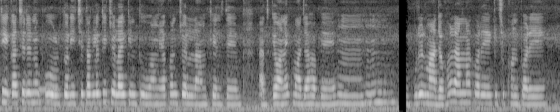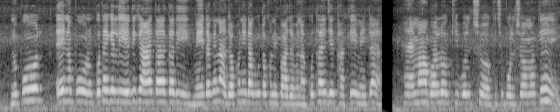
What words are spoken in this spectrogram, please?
ঠিক আছে রে নুপুর, তোর ইচ্ছে থাকলে তুই চলাই কিন্তু। আমি এখন চললাম খেলতে। আজকে অনেক মজা হবে। হুম হুম। নুপুরের মা যখন রান্না করে কিছুক্ষণ পরে নুপুর, এই নুপুর, কোথায় গেলি? এদিকে আয় তাড়াতাড়ি। মেয়েটাকে না যখনই ডাকবো তখনই পাওয়া যাবে না। কোথায় যে থাকে মেয়েটা? হ্যাঁ মা, বলো, কি বলছো? কিছু বলছো আমাকে?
